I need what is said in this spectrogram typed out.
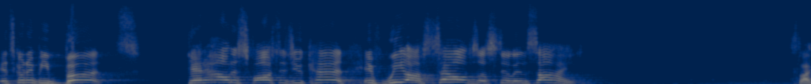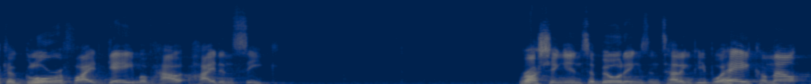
It's going to be burnt. Get out as fast as you can if we ourselves are still inside. It's like a glorified game of hide and seek rushing into buildings and telling people, hey, come out,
